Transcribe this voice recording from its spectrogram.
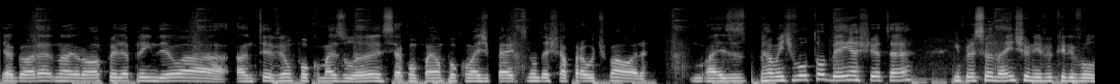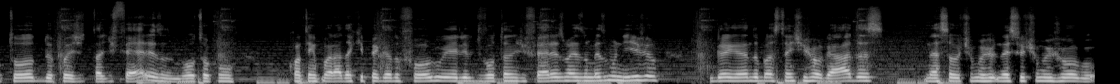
E agora na Europa ele aprendeu a, a antever um pouco mais o lance, acompanhar um pouco mais de perto e não deixar para a última hora. Mas realmente voltou bem, achei até impressionante o nível que ele voltou depois de estar tá de férias, voltou com, com a temporada aqui pegando fogo e ele voltando de férias, mas no mesmo nível, ganhando bastante jogadas. Nessa último, nesse último jogo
